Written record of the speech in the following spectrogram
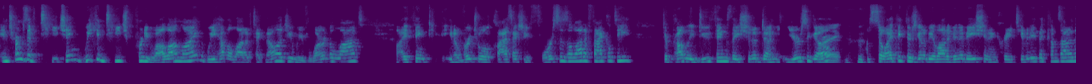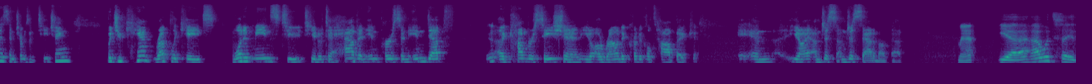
In terms of teaching we can teach pretty well online. We have a lot of technology. We've learned a lot. I think you know virtual class actually forces a lot of faculty to probably do things they should have done years ago. Right. so I think there's going to be a lot of innovation and creativity that comes out of this in terms of teaching, but you can't replicate what it means to, to you know to have an in-person, in-depth a conversation you know around a critical topic and you know I, i'm just i'm just sad about that matt yeah i would say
